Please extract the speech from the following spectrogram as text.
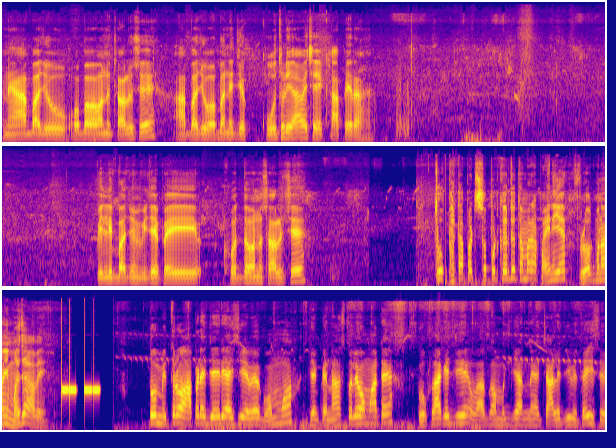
અને આ બાજુ ઓબા વાવવાનું ચાલુ છે. આ બાજુ ઓબાની જે કોથળી આવે છે એ કાપેરા છે પેલી બાજુ વિજયભાઈ ખોદવાનું ચાલુ છે. તો ફટાફટ સપોર્ટ કરજો તમારા ભાઈને યાર. વ્લોગ બનાવવાની મજા આવે. તો મિત્રો, આપણે જઈ રહ્યા છીએ હવે ગોમમાં, કેમ કે નાસ્તો લેવા માટે. ભૂખ લાગી જઈએ વાગવા અગિયારને ચાલીસ જેવી થઈ છે,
